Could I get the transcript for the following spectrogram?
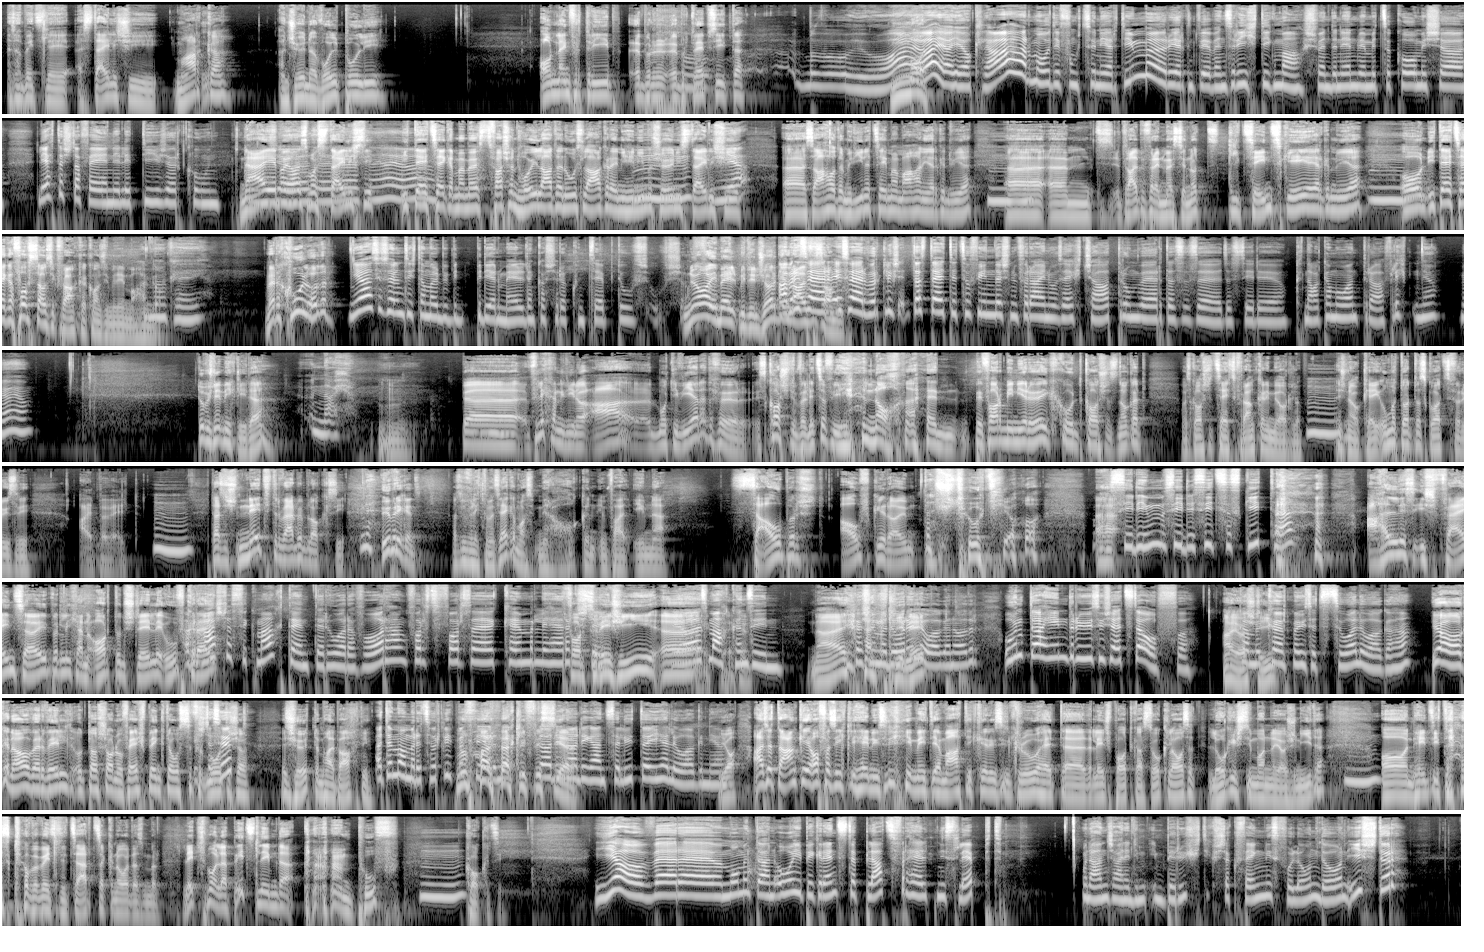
Also ein bisschen eine stylische Marke, ein schöner Wollpulli, Online-Vertrieb über, über die Webseite. Ja, ja, ja, ja, klar. Mode funktioniert immer irgendwie, wenn du es richtig machst. Wenn du dann irgendwie mit so komischen Lichterstaffänen T-Shirt kommt. Nein, aber ja, es muss ja, stylisch sein. ja, ja. Ich würde sagen, man müsste fast einen Heuladen auslagern. Ich habe immer schöne, stylische ja. äh, Sachen oder mit ihnen zusammen machen irgendwie. Mhm. Äh, ähm, der Alpenverein müsste ja noch die Lizenz geben irgendwie. Mhm. Und ich würde sagen, 50'000 Franken kann sie mit dem machen. Okay. Wäre doch cool, oder? Ja, sie sollen sich dann mal bei, bei dir melden, dann kannst du ein Konzept aus, ausschauen. Ja, ich melde mich den schon Aber es wäre zusammen. es wär wirklich, das dort zu finden, ist ein Verein, wo es echt schade darum wäre, dass, es, äh, dass den knacken dran. Vielleicht, ja, ja, ja. Du bist nicht Mitglied, hä? Nein. Äh, vielleicht kann ich dich noch an motivieren dafür. Es kostet im Fall nicht so viel. noch. Bevor meine Erhöhung kommt, kostet es noch. grad- Was kostet 60 Franken im Jahr, glaube ich. Das ist noch okay. Und man tut das Gutes für unsere Alpenwelt. Das ist nicht der Werbeblock. Gewesen. Übrigens, was ich vielleicht mal sagen muss, wir hocken im Fall in einem sauberst aufgeräumten Studio. Äh. Seit, immer, seit, seit es es gibt? Alles ist fein säuberlich an Ort und Stelle Aber aufgeräumt. weißt du, was sie gemacht haben? Der hohe Vorhang vor, vor das äh, Kämmerli Vor hergestellt. der Regie. Äh, Ja, es macht keinen Sinn. Nein, Kannst du nicht. durchschauen, oder? Und da hinter uns ist jetzt offen. Ah ja, Kann, stimmt. könnte man uns jetzt zuschauen, hä? Ja, genau, wer will. Und da ist schon noch Festbank draussen. Ist das heute? schon. Es ist heute um halb acht. Ah, dann müssen wir jetzt wirklich passieren. mal wirklich passieren. noch die ganzen Leute reinschauen, ja. Ja, also danke. Offensichtlich haben unsere Mediamatiker, unsere Crew, hat äh, den letzten Podcast auch gelesen. Logisch, sie wollen ihn ja schneiden. Mhm. Und haben sich das, glaube ich, ein bisschen zu Herzen genommen, dass wir letztes Mal ein bisschen den Puff Mhm. gucken sie. Ja, wer äh, momentan auch in begrenzten Platzverhältnis lebt und anscheinend im, im berüchtigsten Gefängnis von London ist der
